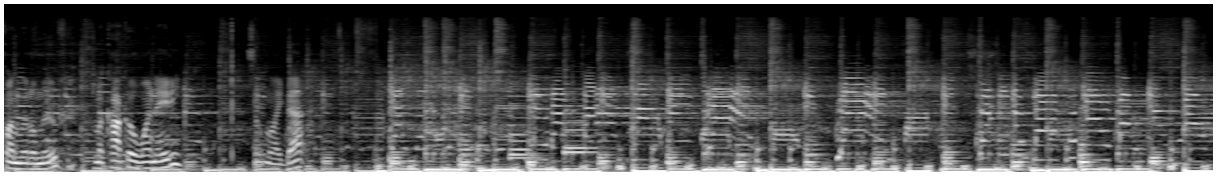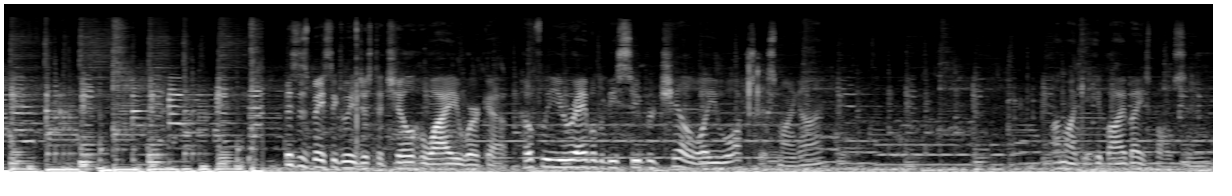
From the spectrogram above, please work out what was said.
Fun little move. Macaco 180, something like that. This is basically just a chill Hawaii workout. Hopefully you were able to be super chill while you watch this, my guy. I might get hit by a baseball soon.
